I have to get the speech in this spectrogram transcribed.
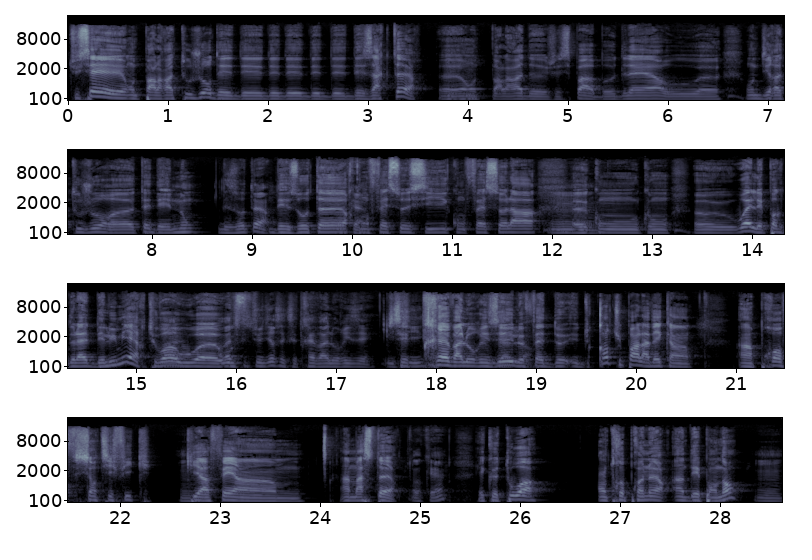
tu sais, on te parlera toujours des, des, des- des- des acteurs. Euh, Mhm. On te parlera de, je sais pas, Baudelaire, ou euh, on te dira toujours euh, des noms Des auteurs. des auteurs, qu'on fait ceci, qu'on fait cela, Mhm. euh, qu'on. qu'on, ouais, l'époque de la, des Lumières, tu vois, Ouais. où, En fait, où ce que tu veux dire, c'est que c'est très valorisé. c'est très valorisé le fait de, Quand tu parles avec un, un prof scientifique Mhm. qui a fait un, un master et que toi, entrepreneur indépendant, Mhm.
